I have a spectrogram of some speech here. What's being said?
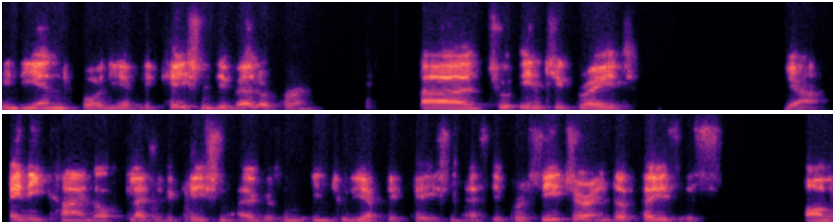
in the end for the application developer uh, to integrate yeah, any kind of classification algorithm into the application as the procedure interface is on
